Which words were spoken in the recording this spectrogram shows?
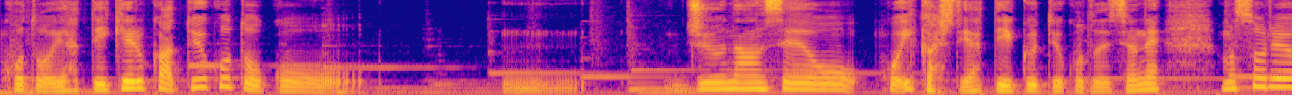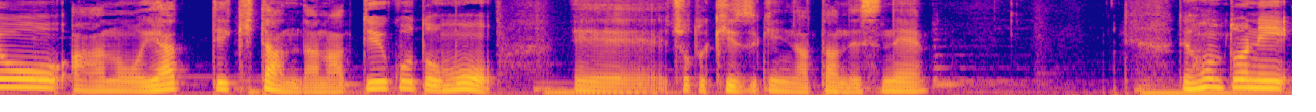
ことをやっていけるかということをこううん、柔軟性をこう生かしてやっていくっていうことですよね。まあ、それをあのやってきたんだなっていうことも、えー、ちょっと気づきになったんですね。で、本当に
